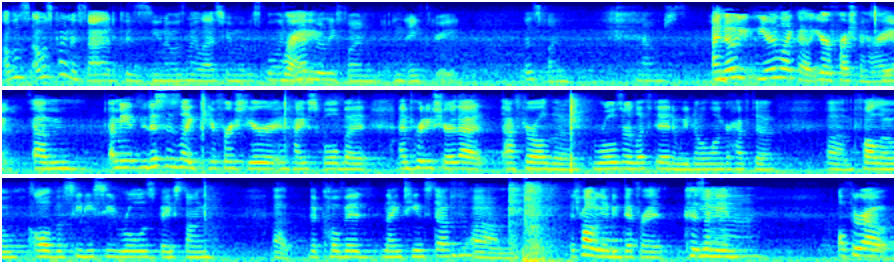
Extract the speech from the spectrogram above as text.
I was I was kind of sad because you know it was my last year of middle school, and I had really fun in eighth grade. It was fun. Now I'm just I know you- you're like a you're a freshman, right? yeah. Um, I mean, this is like your first year in high school, but I'm pretty sure that after all the rules are lifted and we no longer have to um, follow all the CDC rules based on uh, the COVID nineteen stuff, um, it's probably gonna be different. Because I mean, all throughout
